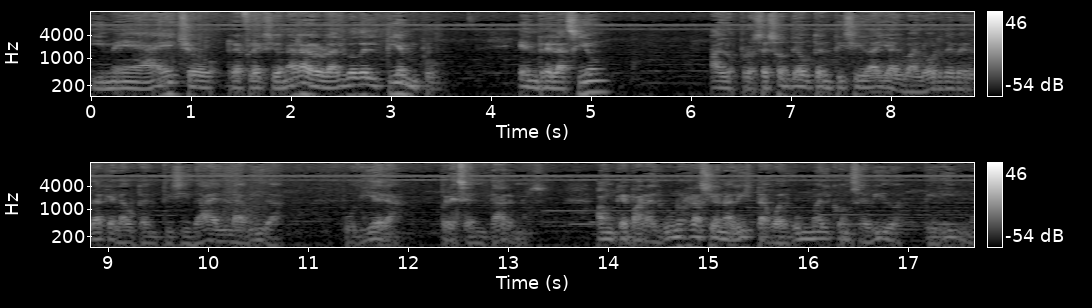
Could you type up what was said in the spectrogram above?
y me ha hecho reflexionar a lo largo del tiempo en relación a los procesos de autenticidad y al valor de verdad que la autenticidad en la vida pudiera presentarnos, aunque para algunos racionalistas o algún mal concebido aspirismo,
